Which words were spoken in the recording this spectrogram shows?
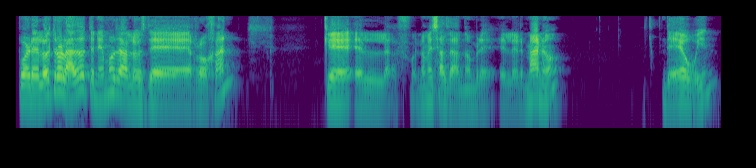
Por el otro lado tenemos a los de Rohan, que el, no me salta el nombre, el hermano de Eowyn,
